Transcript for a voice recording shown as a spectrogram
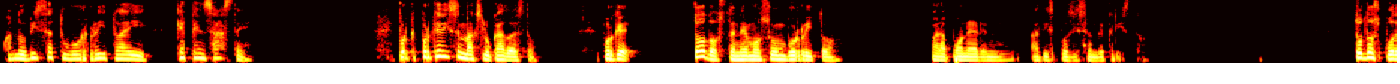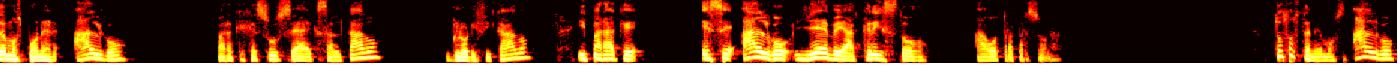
Cuando viste a tu burrito ahí, ¿qué pensaste? ¿Por qué, ¿Por qué dice Max Lucado esto? Porque todos tenemos un burrito para poner a disposición de Cristo. Todos podemos poner algo para que Jesús sea exaltado, glorificado y para que ese algo lleve a Cristo a otra persona. Todos tenemos algo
